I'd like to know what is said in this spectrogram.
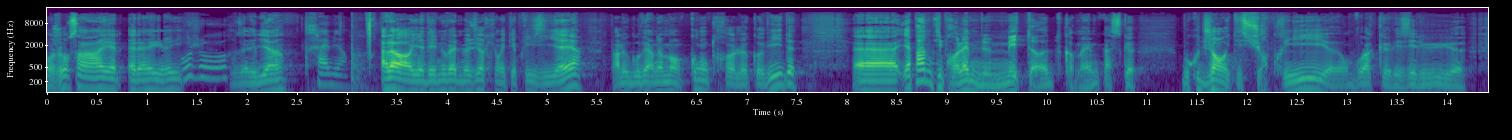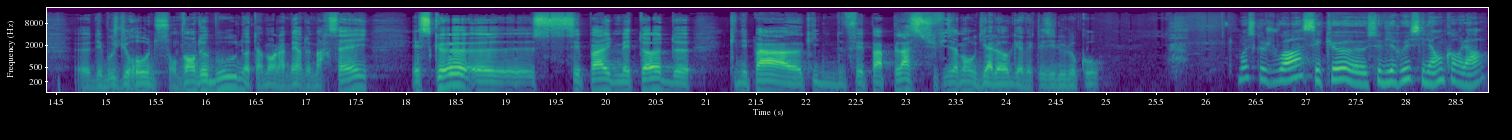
Bonjour Sarah El Haïri. Bonjour. Vous allez bien? Très bien. Alors, il y a des nouvelles mesures qui ont été prises hier par le gouvernement contre le Covid. Euh, Il n'y a pas un petit problème de méthode quand même, parce que beaucoup de gens ont été surpris. Euh, on voit que les élus euh, des Bouches-du-Rhône sont vent debout, notamment la maire de Marseille. Est-ce que euh, c'est pas une méthode qui n'est pas, qui ne fait pas place suffisamment au dialogue avec les élus locaux? Moi, ce que je vois, c'est que euh, ce virus, il est encore là,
